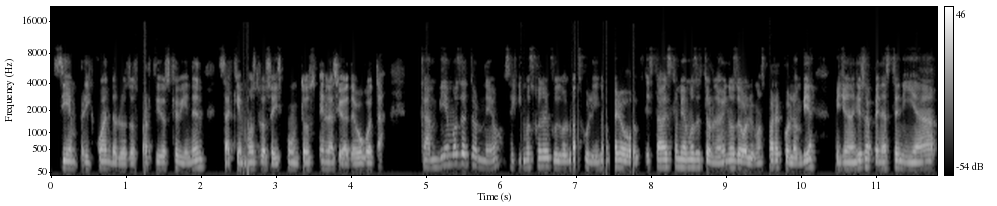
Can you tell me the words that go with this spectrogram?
siempre y cuando los dos partidos que vienen saquemos los seis puntos en la ciudad de Bogotá. Cambiemos de torneo, seguimos con el fútbol masculino, pero esta vez cambiamos de torneo y nos devolvemos para Colombia. Millonarios apenas tenía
